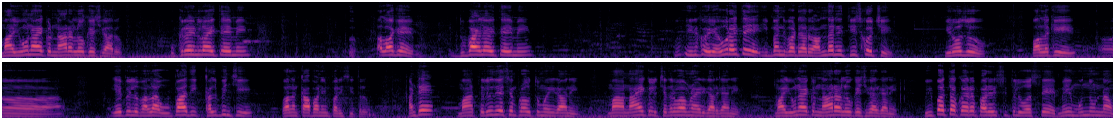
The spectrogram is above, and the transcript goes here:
మా యువ నాయకుడు నారా లోకేష్ గారు ఉక్రెయిన్లో అయితే ఏమి? అలాగే దుబాయ్లో అయితే ఏమి? ఎవరైతే ఇబ్బంది పడ్డారో అందరినీ తీసుకొచ్చి ఈరోజు వాళ్ళకి ఏపీలో మళ్ళీ ఉపాధి కల్పించి వాళ్ళని కాపాడిన పరిస్థితులు. అంటే మా తెలుగుదేశం ప్రభుత్వం కానీ మా నాయకులు చంద్రబాబు నాయుడు గారు కానీ మా యువనాయకులు నారా లోకేష్ గారు కానీ విపత్తుకర పరిస్థితులు వస్తే మేము ముందు ఉన్నాం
